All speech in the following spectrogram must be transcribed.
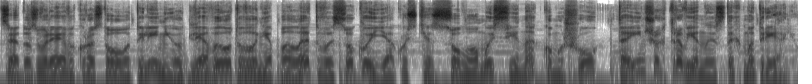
Це дозволяє використовувати лінію для виготовлення палет високої якості з соломи, сіна, комишу та інших трав'янистих матеріалів.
